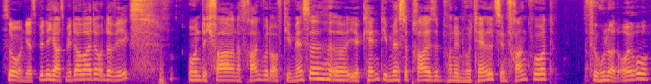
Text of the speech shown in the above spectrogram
So, und jetzt bin ich als Mitarbeiter unterwegs und ich fahre nach Frankfurt auf die Messe. Äh, ihr kennt die Messepreise von den Hotels in Frankfurt. Für 100 Euro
